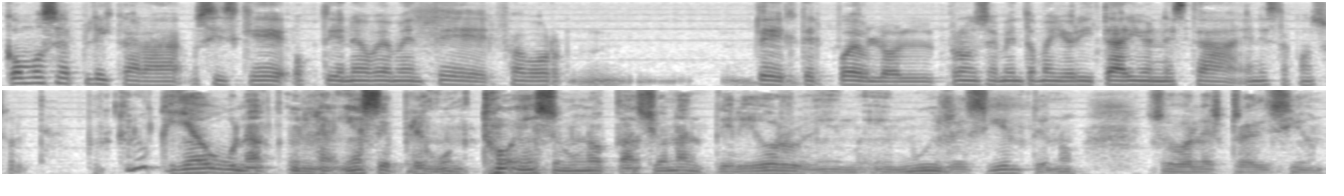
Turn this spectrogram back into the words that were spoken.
¿Cómo se aplicará si es que obtiene obviamente el favor del, pueblo, el pronunciamiento mayoritario en esta en esta consulta? Pues creo que ya una, ya se preguntó eso en una ocasión anterior y, y muy reciente, ¿no? Sobre la extradición.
